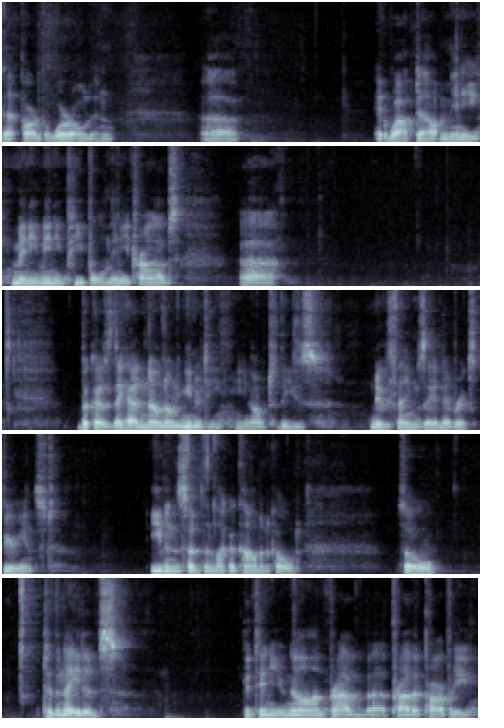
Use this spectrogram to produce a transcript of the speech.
that part of the world. And uh, it wiped out many, many, many people, many tribes, uh, because they had no known immunity, you know, to these new things they had never experienced, even something like a common cold. So, to the natives, continuing on, uh, private property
